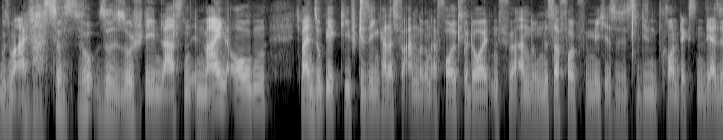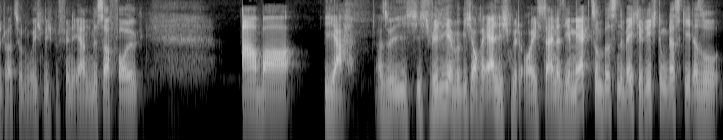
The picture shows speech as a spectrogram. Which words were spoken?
muss man einfach so, so, so, so stehen lassen. In meinen Augen, ich meine, subjektiv gesehen kann das für anderen Erfolg bedeuten, für anderen Misserfolg. Für mich ist es jetzt in diesem Kontext, in der Situation, wo ich mich befinde, eher ein Misserfolg. Aber ja, also ich, ich will hier wirklich auch ehrlich mit euch sein. Also ihr merkt so ein bisschen, in welche Richtung das geht. Also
